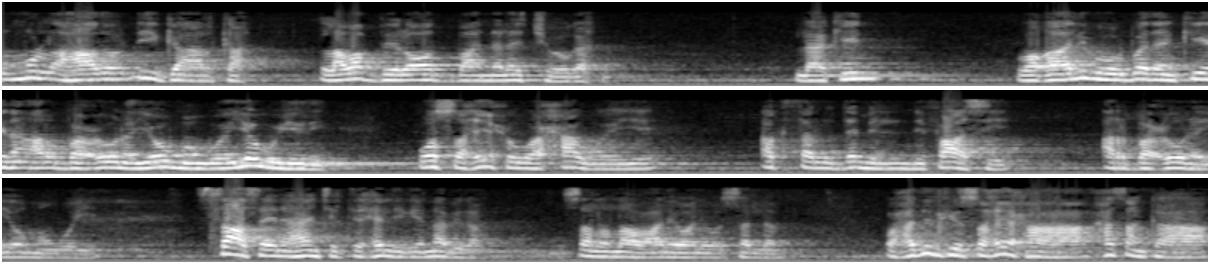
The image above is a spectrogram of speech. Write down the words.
umul ahaadoo dhiigga arka laba bilood baa nala jooga. Laakiin waqaalibuhu badankiina arbacuuna yowman weeye uu yidhi wasaxiixu waxaa weeye akaru dami nifaasi arbacuuna yowman weeye saasayna ahaan jirtay xilligii nabiga sala allahu alayh alih wasalam oo xadiidkii saxiixa ahaa xasanka ahaa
